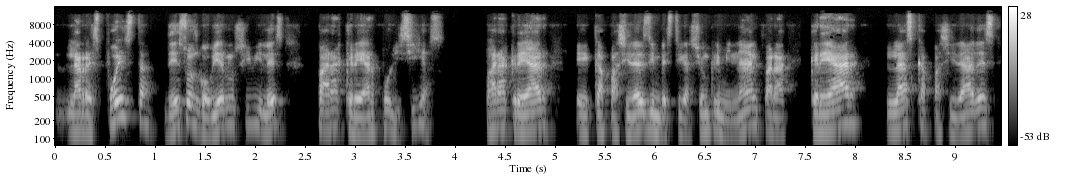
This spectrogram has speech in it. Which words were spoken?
la respuesta de esos gobiernos civiles para crear policías, para crear eh, capacidades de investigación criminal, para crear las capacidades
